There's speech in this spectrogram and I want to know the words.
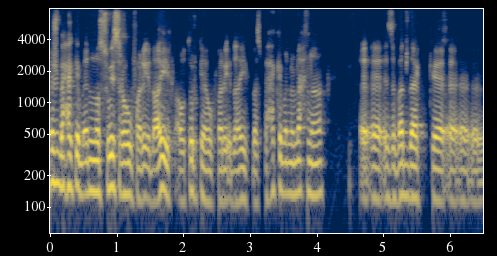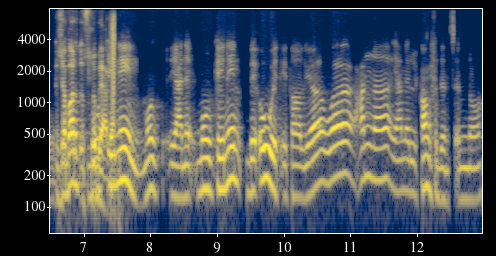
مش بحكم إنه سويسرا هو فريق ضعيف أو تركيا هو فريق ضعيف بس بحكم إنه نحن إذا بدك جبرت أسلوب موقنين يعني موقنين بقوة إيطاليا وعندنا يعني الكونفدنس إنه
